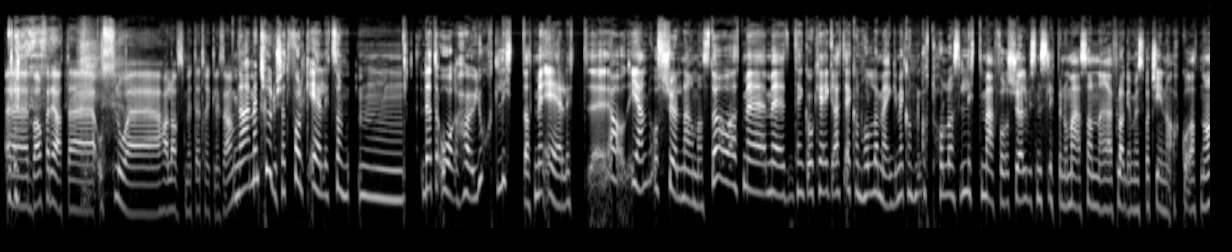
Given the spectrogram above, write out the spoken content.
eh, bare fordi at uh, Oslo eh, har lavt smittetrykk, liksom. Nei, men tror du ikke at folk er litt sånn mm, Dette året har jo gjort litt at vi er litt Ja, igjen oss sjøl nærmest, da. Og at vi, vi tenker ok, greit, jeg kan holde meg Vi kan godt holde oss litt mer for oss sjøl hvis vi slipper noe mer sånn flaggermus fra Kina akkurat nå.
